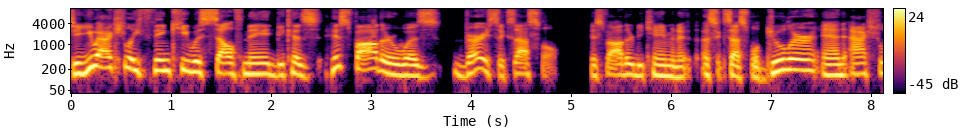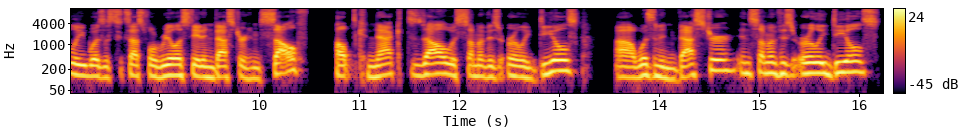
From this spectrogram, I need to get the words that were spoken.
Do you actually think he was self made? Because his father was very successful. His father became an, a successful jeweler and actually was a successful real estate investor himself, helped connect Zell with some of his early deals, uh, was an investor in some of his early deals.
